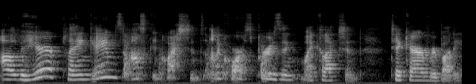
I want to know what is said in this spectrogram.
I'll be here playing games, asking questions, and of course perusing my collection. Take care everybody.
